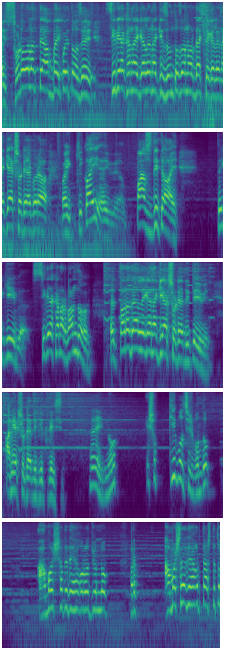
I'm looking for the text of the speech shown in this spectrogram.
ওই ছোটবেলাতে আব্বাই কইতো যে চিড়িয়াখানায় গেলে নাকি জন্তু জানোয়ার দেখতে গেলে নাকি একশো টাকা করে ওই কি কয়? ওই পাস দিতে হয়। তুই কি চিড়িয়াখানার এ, তোরা দেওয়ার লেগে নাকি একশো টাকা দিতে হইবে? আমি একশো টাকা দিয়ে ভিতরে আইছি এই নোর এসব কি বলছিস বন্ধু? আমার সাথে দেখা করার জন্য মানে আমার সাথে দেখা করতে আসতে তো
